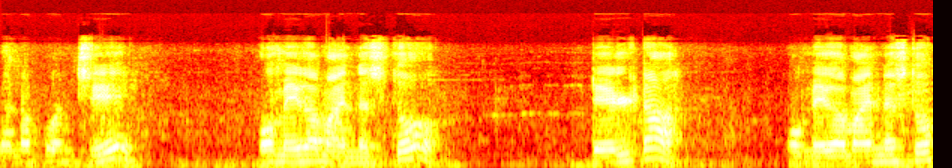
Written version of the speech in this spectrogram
One upon j omega minus दो। डेल्टा ओमेगा माइनस दो।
